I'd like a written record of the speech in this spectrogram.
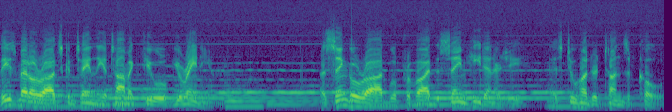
These metal rods contain the atomic fuel uranium. A single rod will provide the same heat energy as 200 tons of coal.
